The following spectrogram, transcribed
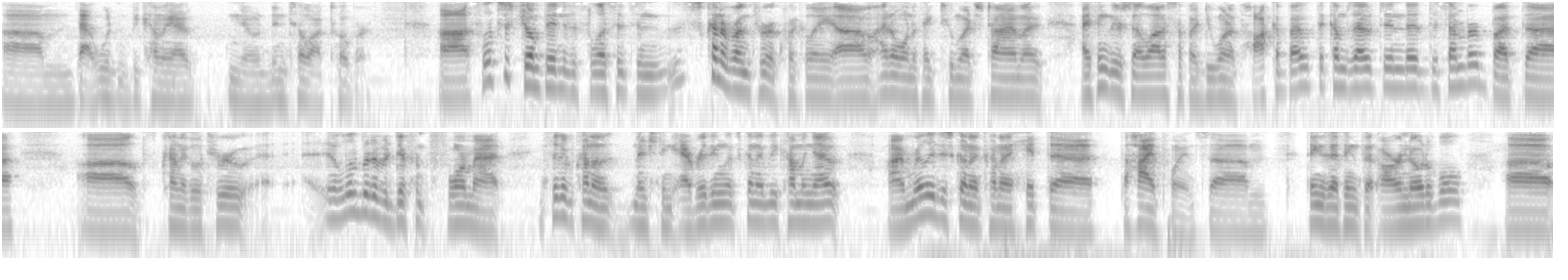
Um, that wouldn't be coming out, you know, until October. Uh, so let's just jump into the solicits and just kind of run through it quickly. Um, I don't want to take too much time. I, I think there's a lot of stuff I do want to talk about that comes out in December, but uh, uh, let's kind of go through in a little bit of a different format. Instead of kind of mentioning everything that's going to be coming out, I'm really just going to kind of hit the the high points, um, things I think that are notable uh,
